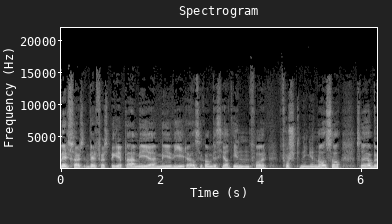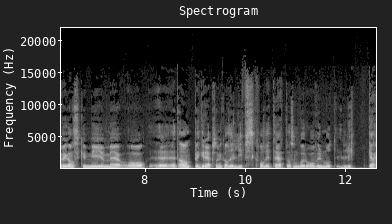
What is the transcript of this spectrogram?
velferds, velferdsbegrepet er mye, mye videre. Og så kan vi si at innenfor forskningen nå, så, så jobber vi ganske mye med å, et annet begrep som vi kaller livskvalitet, og som går over mot lykke.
